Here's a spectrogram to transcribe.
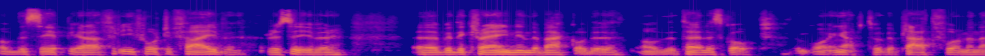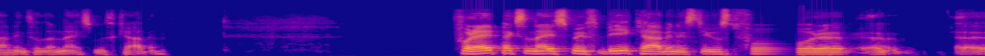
of the Sepia 345 receiver uh, with the crane in the back of the, of the telescope going up to the platform and then into the Nasmyth cabin. For Apex, the Nasmyth B cabin is used for uh, uh,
